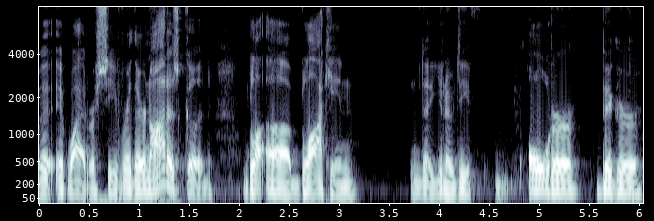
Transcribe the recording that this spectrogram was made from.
at wide receiver. They're not as good blo- uh, blocking the you know def- older, bigger,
